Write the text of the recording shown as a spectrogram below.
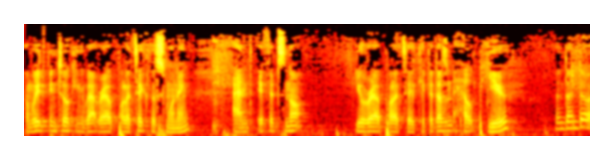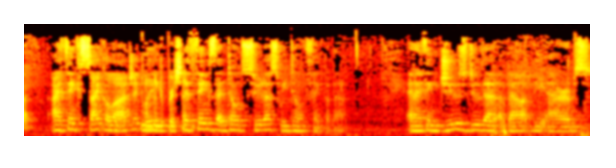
And we've been talking about realpolitik this morning, and if it's not your realpolitik, if it doesn't help you, then don't do it. I think psychologically, 100%. the things that don't suit us, we don't think about. And I think Jews do that about the Arabs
